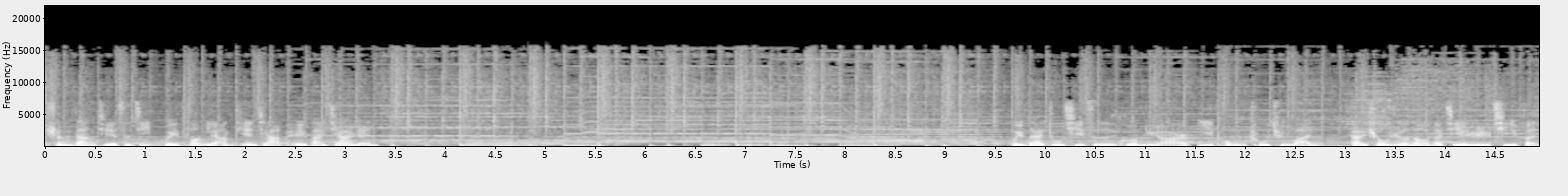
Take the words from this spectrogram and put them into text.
圣诞节自己会放两天假陪伴家人，会带住妻子和女儿一同出去玩。”感受热闹的节日气氛，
